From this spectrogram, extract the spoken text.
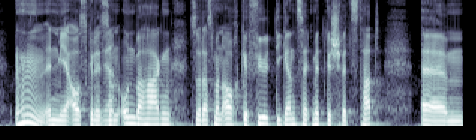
in mir ausgelöst, Ja. so ein Unbehagen, sodass man auch gefühlt die ganze Zeit mitgeschwitzt hat. Ähm,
